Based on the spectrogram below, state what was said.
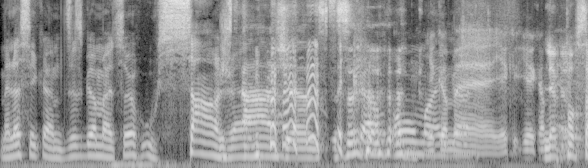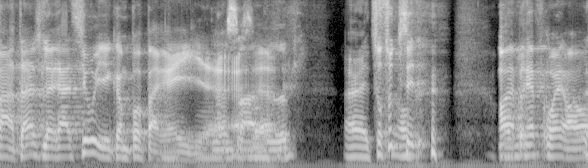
Mais là, c'est comme 10 gars matures ou 100 jeunes. Ah, jeune, c'est ça. comme, oh my a comme, god. euh, il y a- il y a comme, Le pourcentage, le ratio, il est comme pas pareil. euh. Alright, Surtout que c'est. Ouais, bref, ouais, on,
